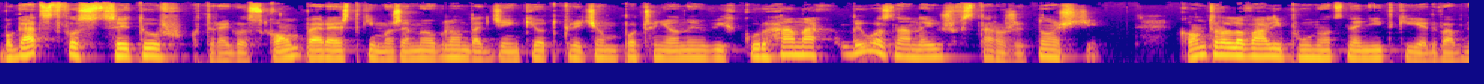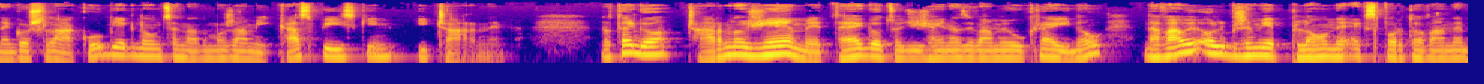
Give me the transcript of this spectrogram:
Bogactwo Scytów, którego skąpe resztki możemy oglądać dzięki odkryciom poczynionym w ich kurhanach, było znane już w starożytności. Kontrolowali północne nitki jedwabnego szlaku biegnące nad morzami Kaspijskim i Czarnym. Do tego czarnoziemy, tego co dzisiaj nazywamy Ukrainą, dawały olbrzymie plony eksportowane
